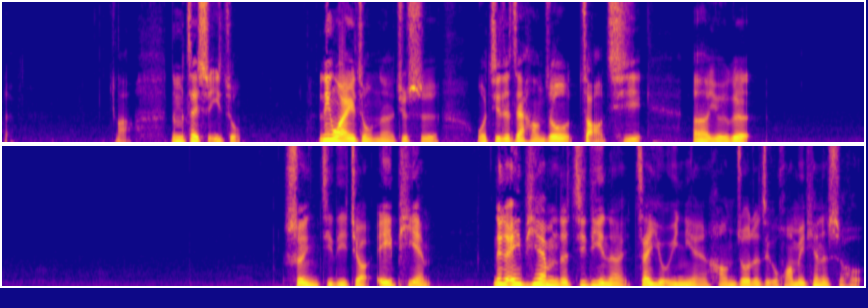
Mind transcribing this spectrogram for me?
的，啊。那么这是一种，另外一种呢，就是我记得在杭州早期，呃，有一个摄影基地叫 APM，那个 APM 的基地呢，在有一年杭州的这个黄梅天的时候。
